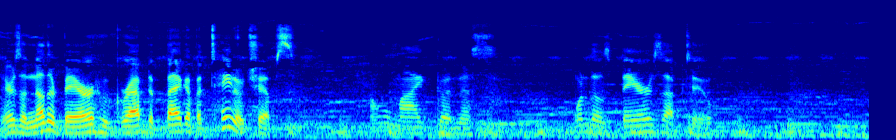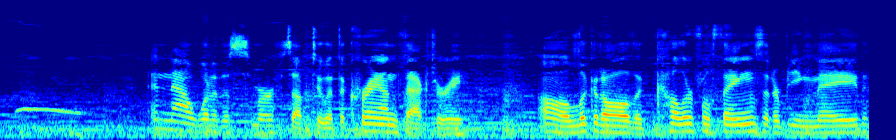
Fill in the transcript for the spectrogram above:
There's another bear who grabbed a bag of potato chips. Oh my goodness. What are those bears up to? And now what are the Smurfs up to at the crayon factory? Oh, look at all the colorful things that are being made.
